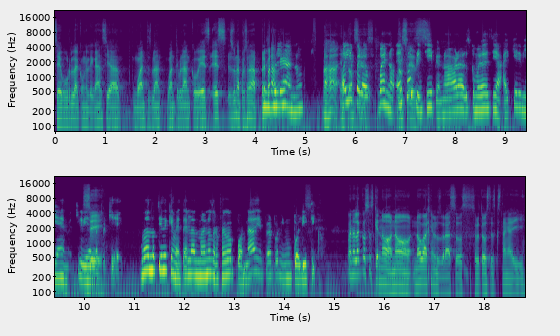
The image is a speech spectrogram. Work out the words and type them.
se burla con elegancia, guantes blan- guante blanco, es, es, es una persona preparada. Julián, ¿no? Ajá, Oye, pero entonces- bueno, eso al principio, ¿no? Ahora, es como yo decía, hay que ir viendo, hay que ir viendo, Sí. porque uno no tiene que meter las manos al fuego por nadie, peor por ningún político. Bueno, la cosa es que no, no, no bajen los brazos, sobre todo ustedes que están ahí.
